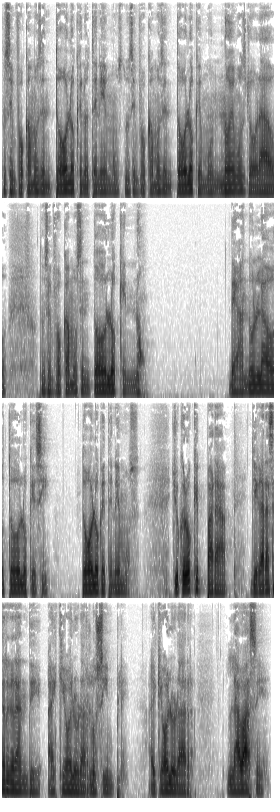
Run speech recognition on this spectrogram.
nos enfocamos en todo lo que no tenemos, nos enfocamos en todo lo que no hemos logrado, nos enfocamos en todo lo que no, dejando a un lado todo lo que sí, todo lo que tenemos. Yo creo que para llegar a ser grande hay que valorar lo simple, hay que valorar la base.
